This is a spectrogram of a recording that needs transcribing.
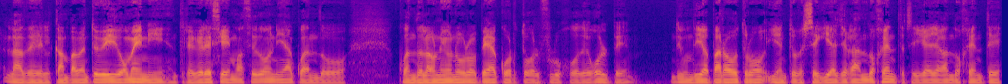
la del campamento de Idomeni, entre Grecia y Macedonia, cuando, cuando la Unión Europea cortó el flujo de golpe de un día para otro y entonces seguía llegando gente, seguía llegando gente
